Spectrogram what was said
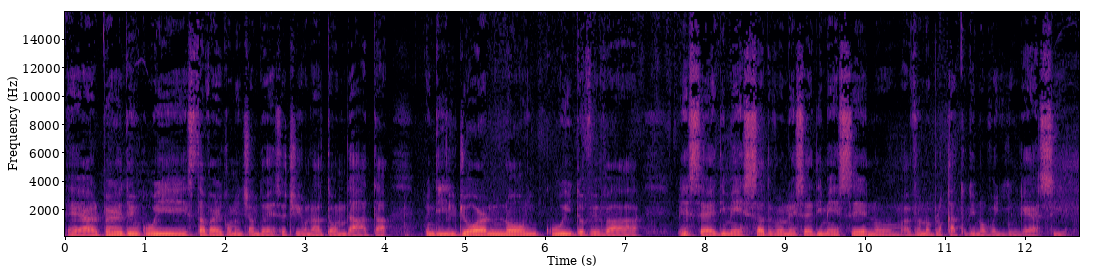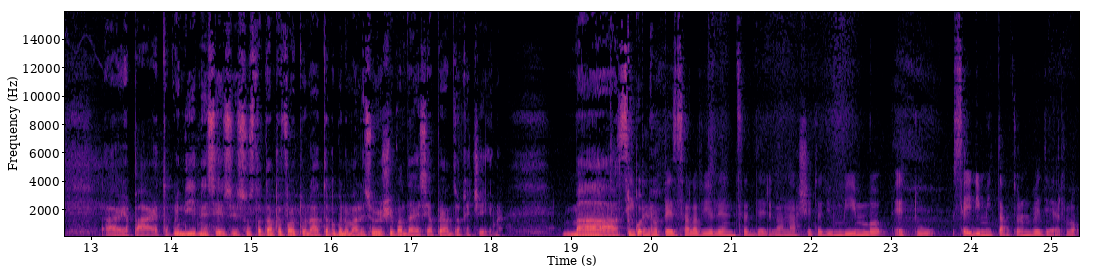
era il periodo in cui stava ricominciando ad esserci un'altra ondata, quindi il giorno in cui doveva essere dimessa, dovevano essere dimesse, non, avevano bloccato di nuovo gli ingressi al reparto, quindi nel senso io sono stato anche fortunato che bene o male sono riuscito ad andare sia a pranzo che a cena. Ma Sì, que- però pensa alla violenza della nascita di un bimbo e tu sei limitato nel vederlo.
